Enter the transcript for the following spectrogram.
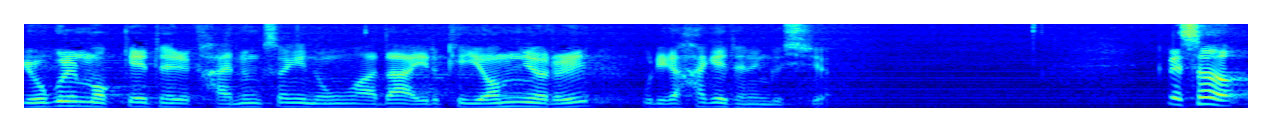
욕을 먹게 될 가능성이 농후하다. 이렇게 염려를 우리가 하게 되는 것이죠. 그래서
